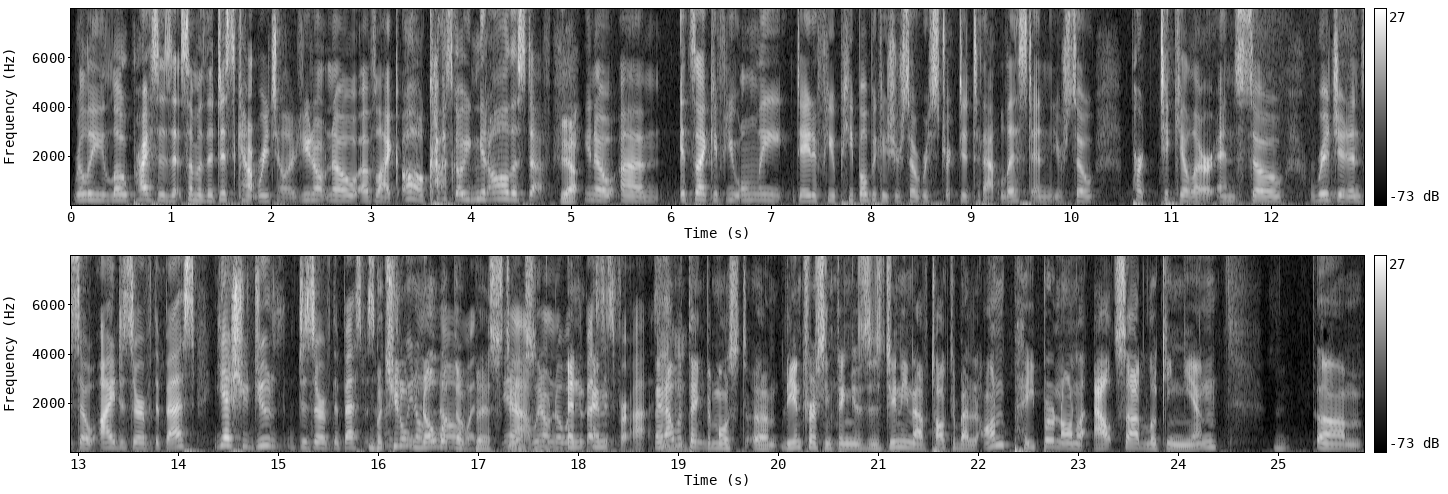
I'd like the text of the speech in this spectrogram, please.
really low prices at some of the discount retailers. You don't know of like, oh, Costco, you can get all this stuff. Yeah. You know, um, it's like if you only date a few people because you're so restricted to that list and you're so particular and so rigid and so I deserve the best. Yes, you do deserve the best, but, but you sometimes don't, we know, what the best yeah, is. Yeah, we don't know what the best is for us. And I would think the most, um, the interesting thing is, is Jenny and I have talked about it on paper and on the outside looking in. Um,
